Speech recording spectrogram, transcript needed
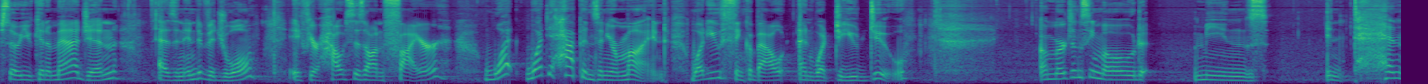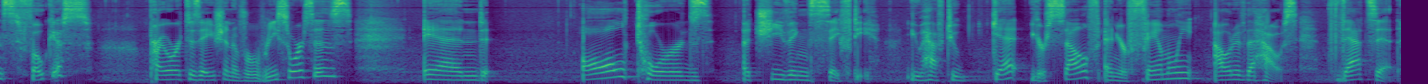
So you can imagine, as an individual, if your house is on fire, what what happens in your mind? What do you think about, and what do you do? Emergency mode means intense focus prioritization of resources, and all towards achieving safety. You have to get yourself and your family out of the house. That's it.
